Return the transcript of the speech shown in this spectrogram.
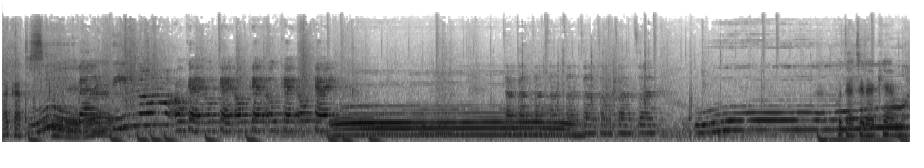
I got to scoot Ooh, it up. Valentino. Okay, okay, okay, okay, okay. Ooh. Dun, dun, dun, dun, dun, dun, dun, dun, dun. Ooh. Put that to that camera.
